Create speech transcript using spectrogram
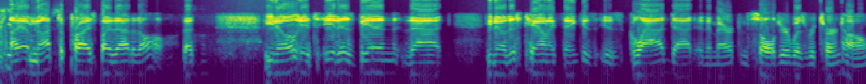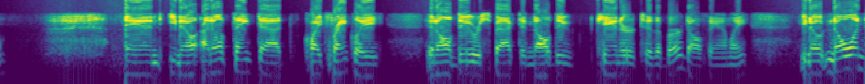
I am not surprised by that at all. That uh-huh. you know, it's it has been that you know this town I think is is glad that an American soldier was returned home, and you know I don't think that quite frankly, in all due respect and all due candor to the Bergdahl family, you know, no one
